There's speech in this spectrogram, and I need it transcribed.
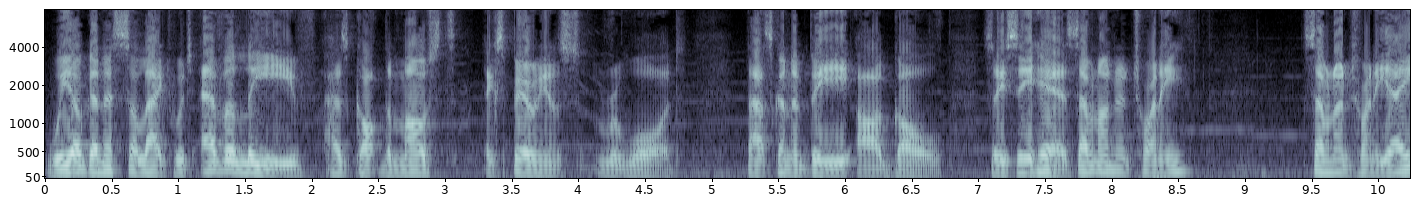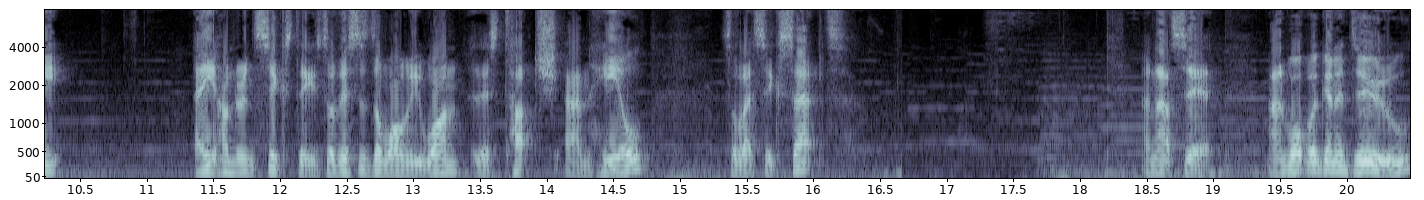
we are going to select whichever leve has got the most experience reward. That's going to be our goal. So you see here, 720, 728, 860. So this is the one we want, this touch and heal. So let's accept. And that's it. And what we're going to do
